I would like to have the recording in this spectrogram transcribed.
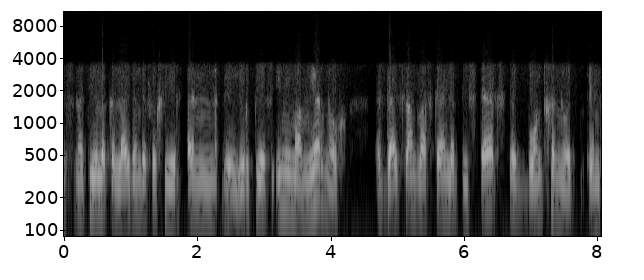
is natuurlik 'n leidende figuur in die Europese Unie, maar meer nog is Duitsland waarskynlik die sterkste bondgenoot en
